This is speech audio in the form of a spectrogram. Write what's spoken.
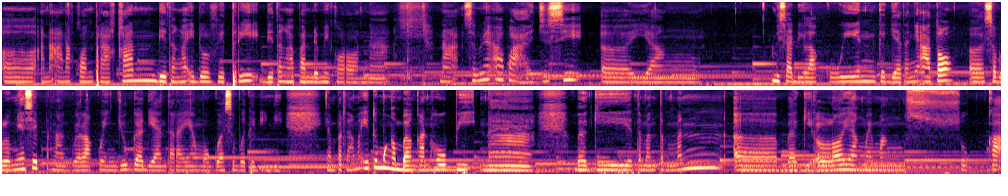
uh, anak-anak kontrakan di tengah Idul Fitri di tengah pandemi corona. Nah sebenarnya apa aja sih uh, yang bisa dilakuin kegiatannya atau uh, sebelumnya sih pernah gue lakuin juga di antara yang mau gue sebutin ini. Yang pertama itu mengembangkan hobi. Nah, bagi teman-teman uh, bagi lo yang memang suka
